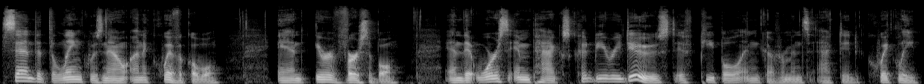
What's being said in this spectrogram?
said that the link was now unequivocal and irreversible, and that worse impacts could be reduced if people and governments acted quickly.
